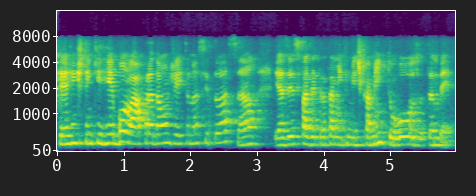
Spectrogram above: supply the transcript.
que a gente tem que rebolar para dar um jeito na situação e às vezes fazer tratamento medicamentoso também.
